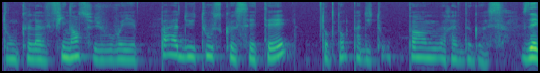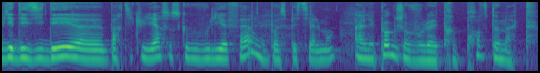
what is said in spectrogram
Donc la finance, je ne voyais pas du tout ce que c'était. Donc non, pas du tout. Pas un rêve de gosse. Vous aviez des idées euh, particulières sur ce que vous vouliez faire ou pas spécialement? À l'époque, je voulais être prof de maths.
